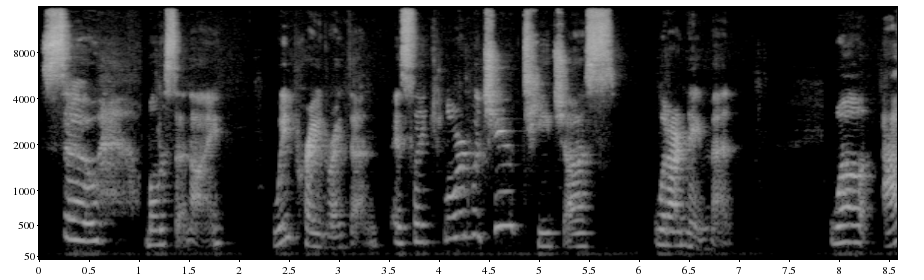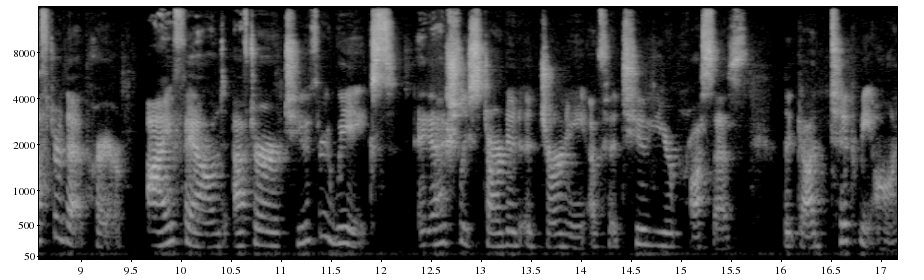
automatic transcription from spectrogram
So, Melissa and I we prayed right then. It's like, Lord, would you teach us what our name meant? Well, after that prayer, I found after two, three weeks, it actually started a journey of a two year process that God took me on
